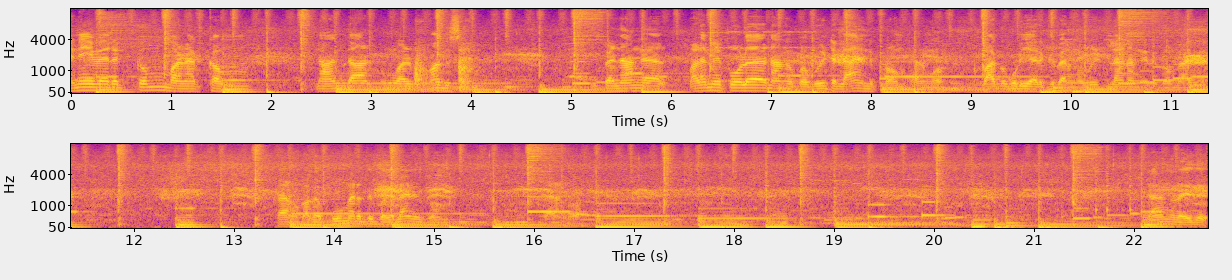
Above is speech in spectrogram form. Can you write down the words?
அனைவருக்கும் வணக்கம். நான் தான் உங்கள் மதுசன். இப்போ நாங்கள் வளமை போல் நாங்கள் இப்போ வீட்டெல்லாம் இருக்கிறோம் பாருங்க. பார்க்கக்கூடிய இருக்குது பாருங்க வீட்டெலாம் நாங்கள் இருக்கிறோம் பாருங்க. பாருங்க பார்க்க பூ மரத்துக்கு பக்கம்லாம் இருக்கிறோம் பாருங்க. பாருங்களா இது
